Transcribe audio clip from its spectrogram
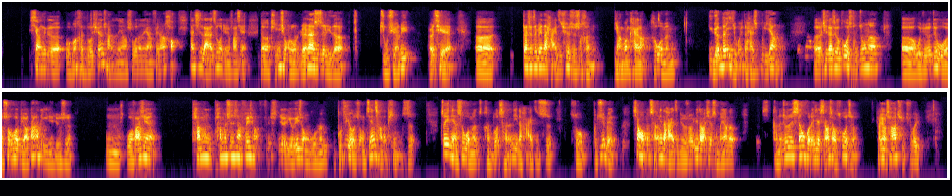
像那个我们很多宣传的那样说的那样非常好，但其实来了之后你会发现，呃，贫穷仍仍然是这里的主旋律，而且呃，但是这边的孩子确实是很阳光开朗，和我们。原本以为的还是不一样的，而且在这个过程中呢，呃，我觉得对我收获比较大的一点就是，嗯，我发现他们他们身上非常有有一种我们不具有这种坚强的品质，这一点是我们很多城里的孩子是所不具备的。像我们城里的孩子，比如说遇到一些什么样的，可能就是生活的一些小小挫折、小小插曲，就会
